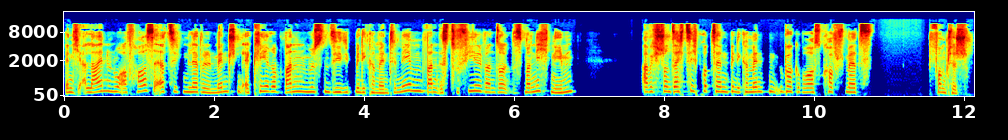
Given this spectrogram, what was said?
wenn ich alleine nur auf hausärztlichem Level Menschen erkläre, wann müssen sie die Medikamente nehmen, wann ist zu viel, wann sollte es man nicht nehmen, habe ich schon 60 Prozent Medikamentenübergebrauchskopfschmerz vom Tisch.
